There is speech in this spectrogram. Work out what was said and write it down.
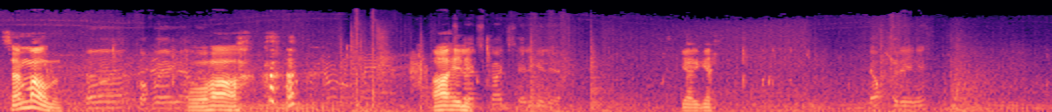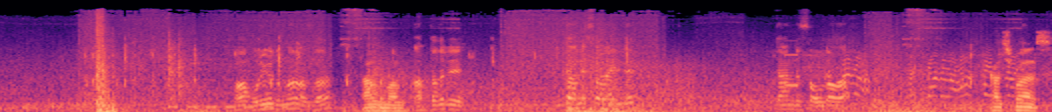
Sen mi aldın? Ee. Oha. Aa heli. Kaç kaç heli geliyor. Gel gel. Yap treğini. Aa vuruyordum lan az daha. Aldım aldım. Atladı bir. Bir tane sahilde. Bir tane de solda var. Kaçmaz.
